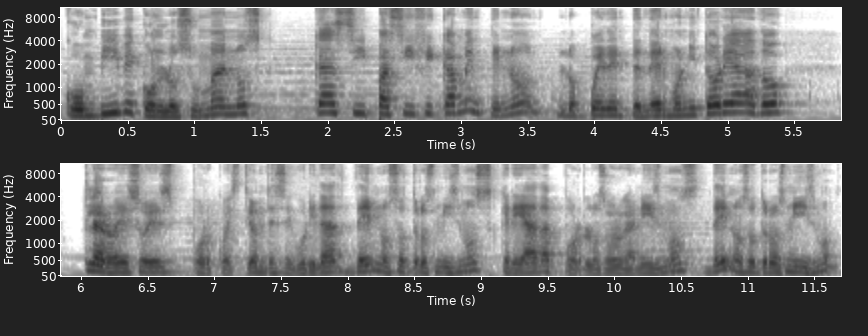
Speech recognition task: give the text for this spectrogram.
Convive con los humanos casi pacíficamente, ¿no? Lo pueden tener monitoreado, Claro, eso es por cuestión de seguridad de nosotros mismos, creada por los organismos de nosotros mismos.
